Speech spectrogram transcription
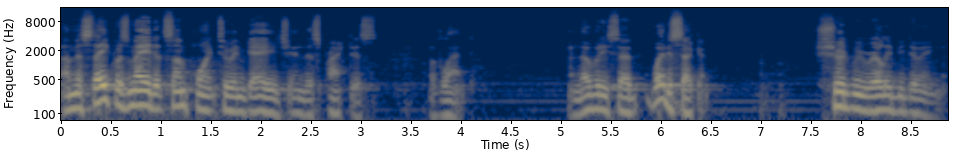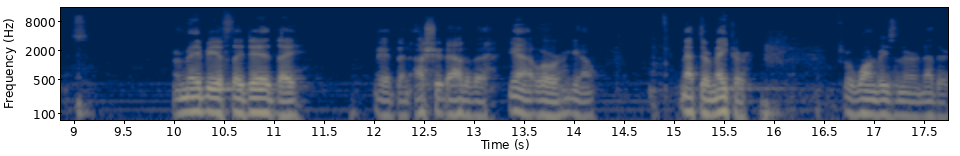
a mistake was made at some point to engage in this practice of Lent. And nobody said, wait a second, should we really be doing this? Or maybe if they did, they may have been ushered out of the, yeah, or, you know, met their maker for one reason or another.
